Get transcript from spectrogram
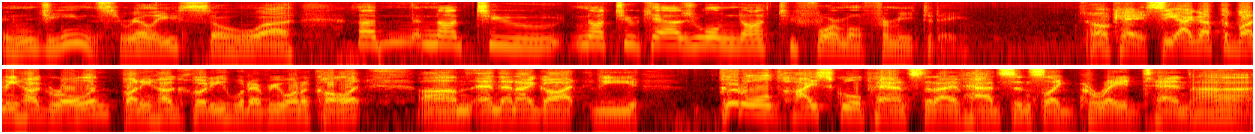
and jeans, really. So uh, uh, not too not too casual, not too formal for me today. Okay, see, I got the bunny hug rolling, bunny hug hoodie, whatever you want to call it, um, and then I got the good old high school pants that I've had since like grade ten. Ah.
